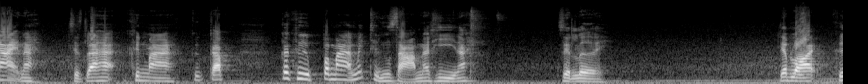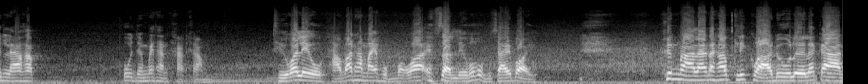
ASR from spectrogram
ง่ายๆนะเสร็จแล้วฮะ ขึ้นมาคือกับก็คือประมาณไม่ถึง 3 นาทีนะ เสร็จเลย เรียบร้อยขึ้นแล้วครับ พูดยังไม่ทันขาดคำถือว่าเร็วถามว่าทำไมผมบอกว่า F สันเร็วเพราะผมใช้บ่อย ขึ้นมาแล้วนะครับ คลิกขวาดูเลยแล้วกัน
